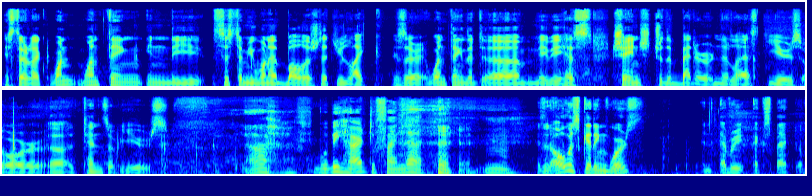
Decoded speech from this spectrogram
is there like one, one thing in the system you want to abolish that you like? Is there one thing that uh, maybe has changed to the better in the last years or uh, tens of years? Ah, it would be hard to find that. Is it always getting worse in every aspect of,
